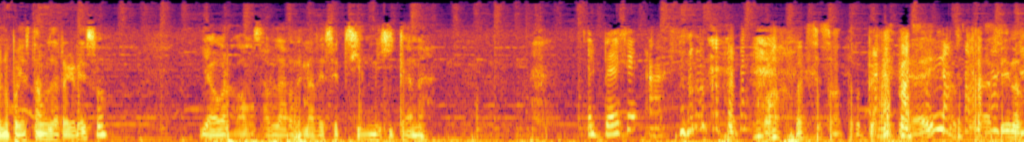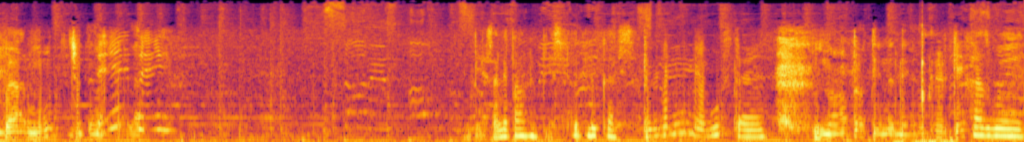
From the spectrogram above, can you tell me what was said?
Bueno, pues ya estamos de regreso. Y ahora vamos a hablar de la decepción mexicana. El peje. Ah. Oh, ese es otro tema. que ahí nos puede- sí, nos puede dar mucho tema Sí, sí. Empiézale, Pablo, empiézale, Lucas. Pero no me gusta. Pues no, pero tiene, debes de tener quejas, güey.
